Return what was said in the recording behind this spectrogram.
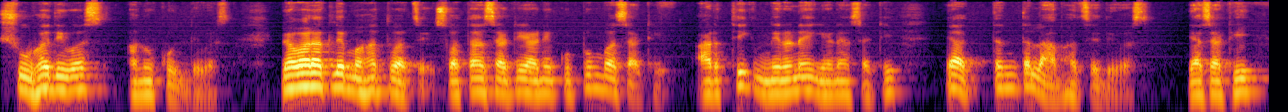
शुभ दिवस अनुकूल दिवस. व्यवहारातले महत्त्वाचे स्वतःसाठी आणि कुटुंबासाठी आर्थिक निर्णय घेण्यासाठी हे अत्यंत लाभाचे दिवस. यासाठी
